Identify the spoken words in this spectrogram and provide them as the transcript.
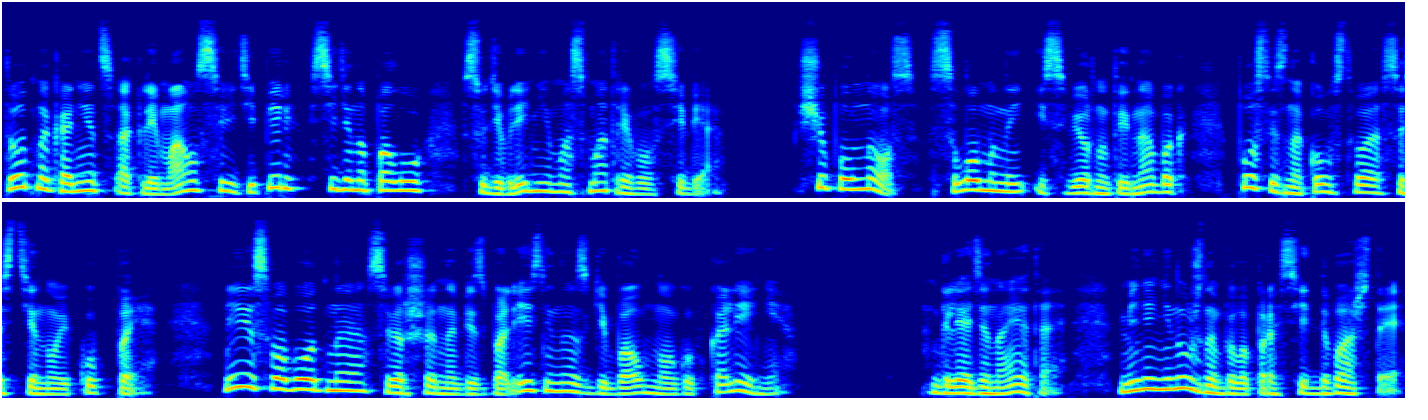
Тот, наконец, оклемался и теперь, сидя на полу, с удивлением осматривал себя. Щупал нос, сломанный и свернутый на бок после знакомства со стеной купе – и свободно, совершенно безболезненно сгибал ногу в колени. Глядя на это, меня не нужно было просить дважды.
